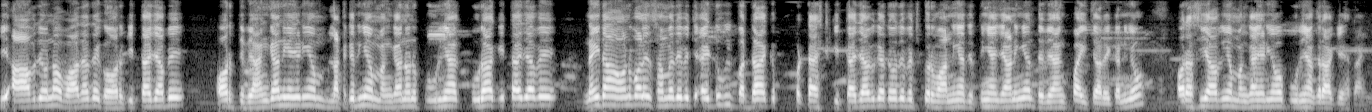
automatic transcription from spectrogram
ਕਿ ਆਪਦੇ ਉਹਨਾਂ ਵਾਅਦਿਆਂ ਤੇ ਗੌਰ ਕੀਤਾ ਜਾਵੇ ਔਰ ਦਿਵਿਆਂਗਾਂ ਦੀਆਂ ਜਿਹੜੀਆਂ ਲਟਕਦੀਆਂ ਮੰਗਾਂ ਉਹਨਾਂ ਨੂੰ ਪੂਰੀਆਂ, ਪੂਰਾ ਕੀਤਾ ਜਾਵੇ। ਨਹੀਂ ਤਾਂ ਆਉਣ ਵਾਲੇ ਸਮੇਂ ਦੇ ਵਿੱਚ ਐਡੂ ਵੀ ਵੱਡਾ ਇੱਕ ਪ੍ਰੋਟੈਸਟ ਕੀਤਾ ਜਾਵੇਗਾ ਤੇ ਉਹਦੇ ਵਿੱਚ ਕੁਰਬਾਨੀਆਂ ਦਿੱਤੀਆਂ ਜਾਣੀਆਂ ਦਿਵਿਆਂਗ ਭਾਈਚਾਰੇ ਕਨੀਓ ਔਰ ਅਸੀਂ ਆਪਦੀਆਂ ਮੰਗਾਂ ਜਿਹੜੀਆਂ ਉਹ ਪੂਰੀਆਂ ਕਰਾ ਕੇ ਹਟਾਂਗੇ।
